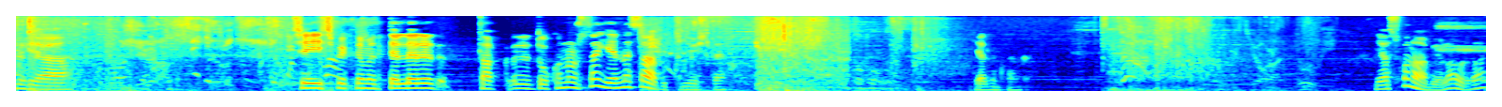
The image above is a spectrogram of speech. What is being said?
Tüh ya. Şey hiç beklemedik. Dellere tak, e, dokunursa yerine sabitliyor işte. Geldim kanka. Yasuo ne yapıyor lan orada?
